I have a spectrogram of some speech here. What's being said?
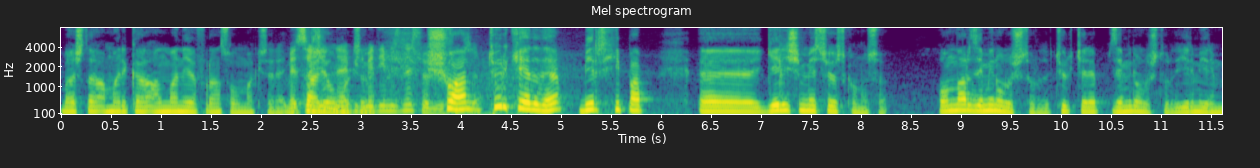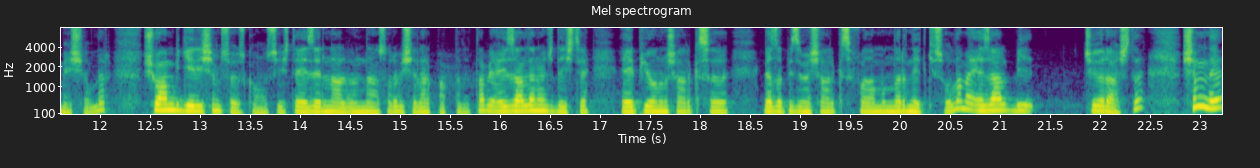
Başta Amerika, Almanya ve Fransa olmak üzere. İtalya Mesajın ne? olmak üzere. Bilmediğimiz ne söylüyorsun Şu an bize? Türkiye'de de bir hip hop e, gelişimi söz konusu. Onlar zemin oluşturdu. Türkçe rap zemin oluşturdu 20-25 yıldır. Şu an bir gelişim söz konusu. İşte Ezel'in albümünden sonra bir şeyler patladı. Tabii Ezel'den önce de işte APO'nun şarkısı, Gazapizm'in şarkısı falan bunların etkisi oldu ama Ezel bir çığır açtı. Şimdi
